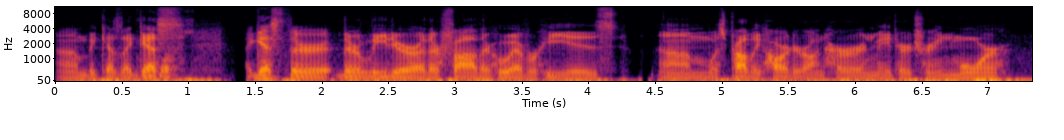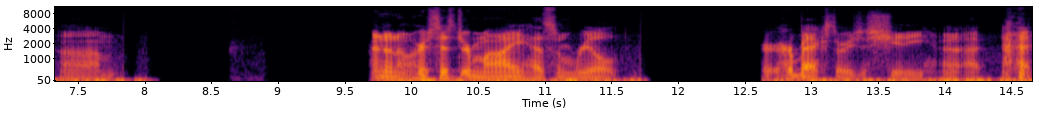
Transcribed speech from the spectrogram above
um, because I guess. I guess their their leader or their father, whoever he is, um, was probably harder on her and made her train more. Um, I don't know. Her sister Mai has some real. Her, her backstory is just shitty. I, I,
